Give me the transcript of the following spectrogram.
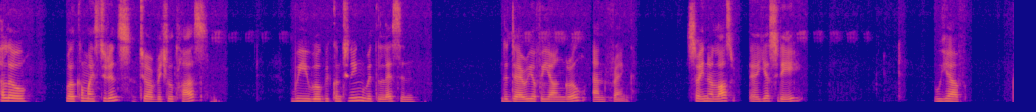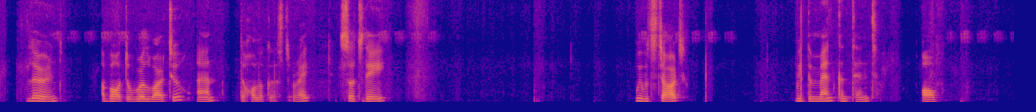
Hello, welcome my students to our virtual class. We will be continuing with the lesson The Diary of a Young Girl Anne Frank. So in our last uh, yesterday we have learned about the World War II and the Holocaust, right? So today we would start with the main content of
